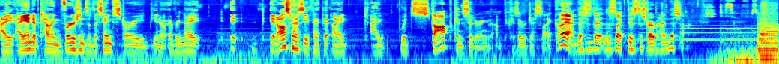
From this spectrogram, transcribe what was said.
I, I end up telling versions of the same story, you know, every night, it it also has the effect that I I would stop considering them because they were just like, oh yeah, this is the this is like this is the story behind this song.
